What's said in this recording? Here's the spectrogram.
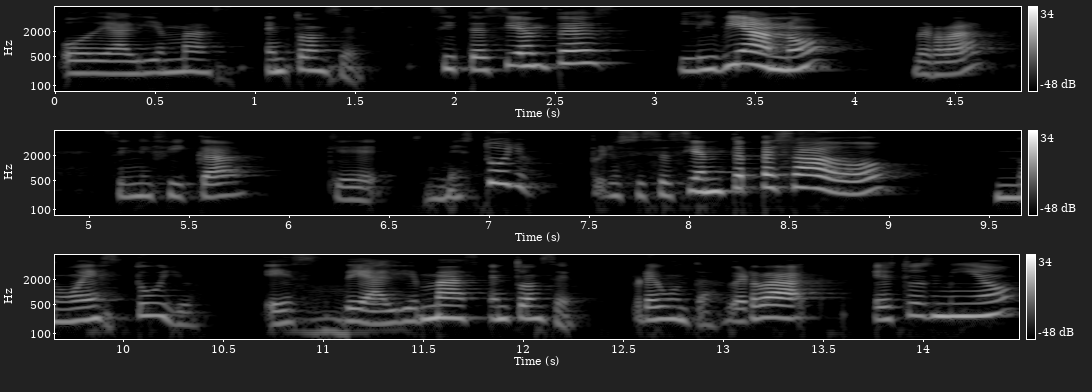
o de alguien más? Entonces, si te sientes liviano, ¿verdad? Significa que es tuyo. Pero si se siente pesado, no es tuyo, es de alguien más. Entonces, pregunta, ¿verdad? ¿Esto es mío?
